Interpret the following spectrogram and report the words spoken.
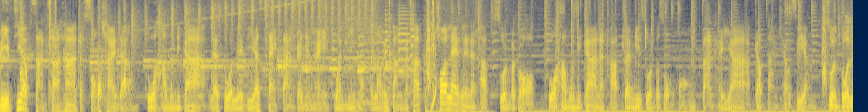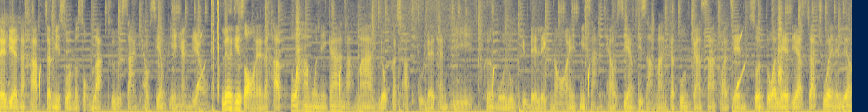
เปรียบเทียบสารคา5จาก 2 ค่ายดัง ตัวฮาร์โมนิก้าและตัวเรเดียสแตกต่างกันยังไง วันนี้หมอมาเล่าให้ฟังนะครับ ข้อแรกเลยนะครับ ส่วนประกอบตัวฮาร์โมนิก้านะครับจะมีส่วนผสมของสารไฮยากับสารแคลเซียม ส่วนตัวเรเดียสนะครับจะมีส่วนผสมหลักคือสารแคลเซียมเพียงอย่างเดียว เรื่องที่สองเลยนะครับตัวฮาร์โมนิก้าสามารถยกกระชับผิวได้ทันที เพิ่มโวลุ่มผิวได้เล็กน้อย มีสารแคลเซียมที่สามารถกระตุ้นการสร้างคอลลาเจน ส่วนตัวเรเดียสจะช่วยในเรื่อง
